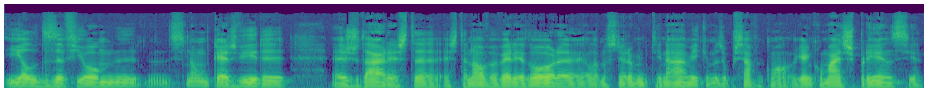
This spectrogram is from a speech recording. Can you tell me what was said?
e ele desafiou-me, se não me queres vir ajudar esta, esta nova vereadora, ela é uma senhora muito dinâmica, mas eu precisava com alguém com mais experiência.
